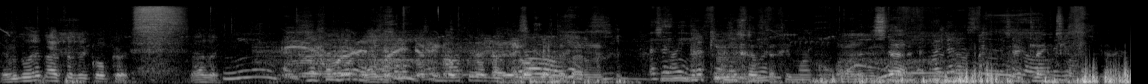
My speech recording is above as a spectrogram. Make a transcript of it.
Jy moet nooit agter sy kop kyk. Daar's hy. Dis giftig die man. Maar dit is sterk. Sy klein slag.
